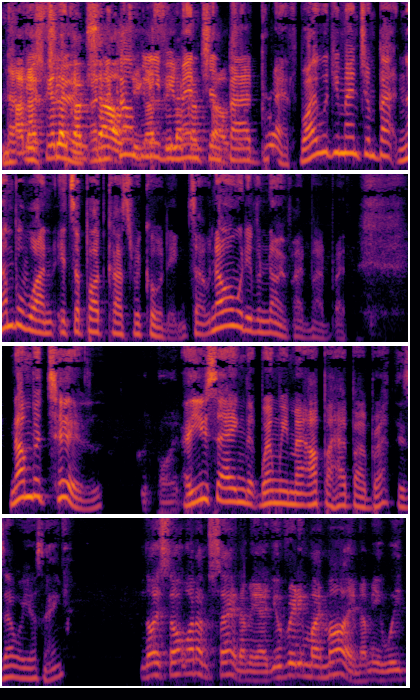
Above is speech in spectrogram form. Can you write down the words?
That and I feel true. like I'm shouting. And I can't believe I you like mentioned bad breath. Why would you mention bad? Number one, it's a podcast recording, so no one would even know if I had bad breath. Number two, good point. Are you saying that when we met up, I had bad breath? Is that what you're saying? No, it's not what I'm saying. I mean, are you reading my mind? I mean, we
